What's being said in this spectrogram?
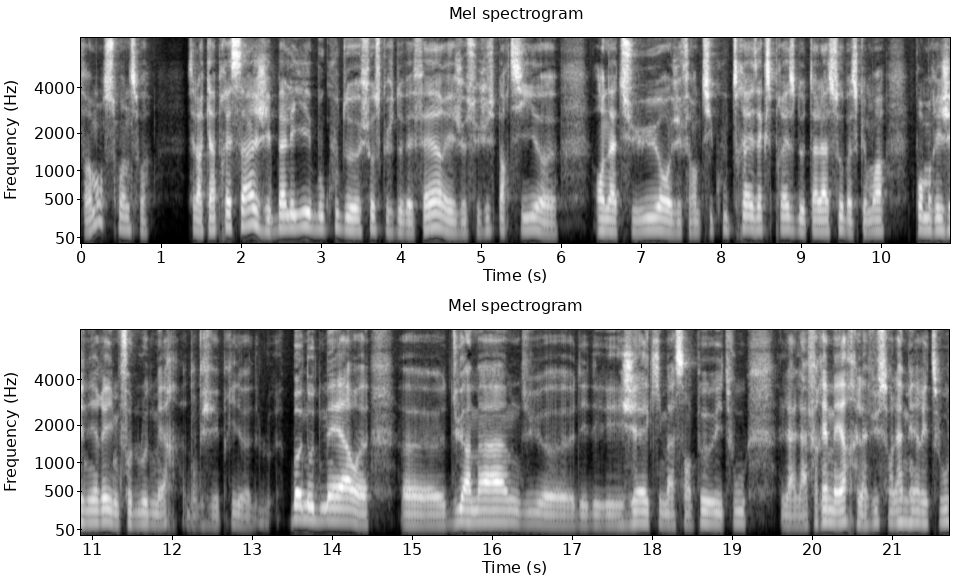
vraiment soin de soi. C'est-à-dire qu'après ça, j'ai balayé beaucoup de choses que je devais faire et je suis juste parti euh, en nature. J'ai fait un petit coup très express de thalasso parce que moi, pour me régénérer, il me faut de l'eau de mer. Donc j'ai pris de, bonne eau de mer, euh, euh, du hammam, du, des, jets qui massent un peu et tout, la, vraie mer, la vue sur la mer et tout.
